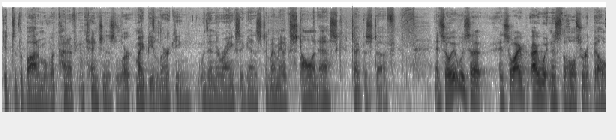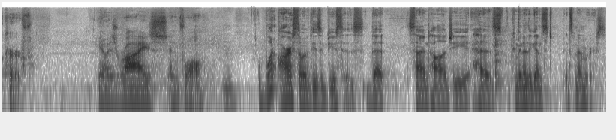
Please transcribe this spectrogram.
get to the bottom of what kind of intentions lurk, might be lurking within the ranks against him. I mean, like Stalin-esque type of stuff. And so it was a, and so I, I witnessed the whole sort of bell curve, you know, his rise and fall. What are some of these abuses that Scientology has committed against its members?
